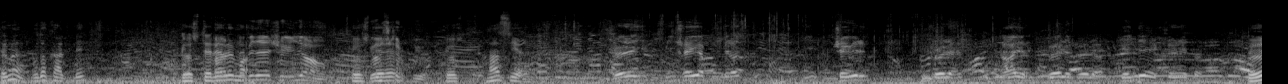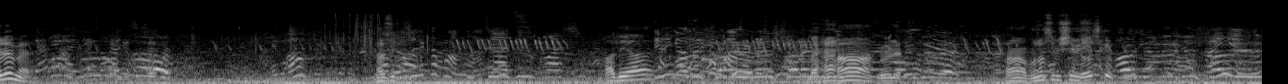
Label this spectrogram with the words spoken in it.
Değil mi? Bu da kalpli. Gösterelim mi? Bir de şeyli ama. Göstere- Göz kırpıyor. Göz- Nasıl yani? Böyle bir şey yapın biraz. Çevirin. Böyle. Hayır, böyle böyle. Kendi ekranı yeter. Öyle mi? Nasıl? gözleri kapandı. İhtiyacınız var. Hadi ya. Demin gözleri kapandı. Aa, Böyle. aa bu nasıl bir şeymiş? Göz kırpıyor. Hayır.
